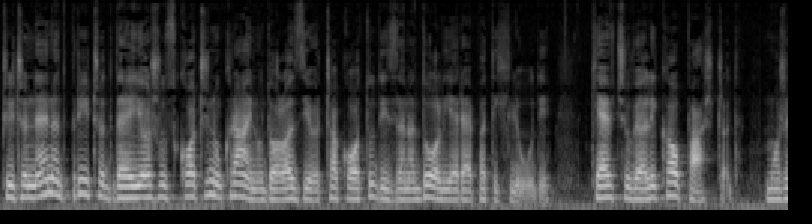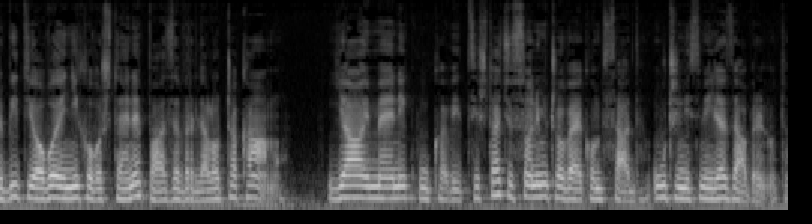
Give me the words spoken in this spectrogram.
Čiča Nenad priča da je još u skočinu krajinu dolazio čak otud iza nadolije repatih ljudi. Kevću veli kao paščad. Može biti ovo je njihovo štene pa zavrljalo čakamo. Jaj, meni kukavici, šta ću s onim čovekom sad? Učini smilja zabrinuto.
